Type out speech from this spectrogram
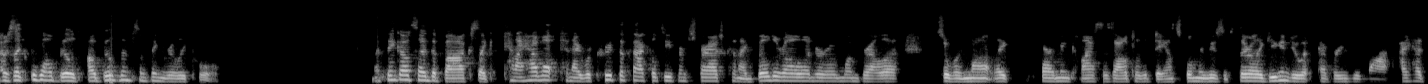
I was like, oh, I'll build, I'll build them something really cool. I think outside the box, like, can I have all, can I recruit the faculty from scratch? Can I build it all under one umbrella? So we're not like farming classes out to the dance school and the music. They're like, you can do whatever you want. I had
